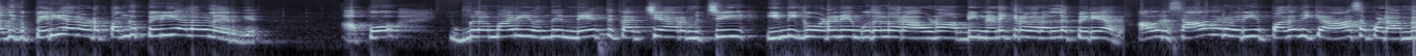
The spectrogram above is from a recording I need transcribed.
அதுக்கு பெரியாரோட பங்கு பெரிய அளவில் இருக்கு. அப்போ இவ்வளோ மாதிரி வந்து நேத்து கட்சி ஆரம்பிச்சு இன்னைக்கு உடனே முதல்வர் ஆகணும் அப்படின்னு நினைக்கிறவர் அல்ல பெரியார். அவர் சாகர் வரிய பதவிக்கு ஆசைப்படாம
